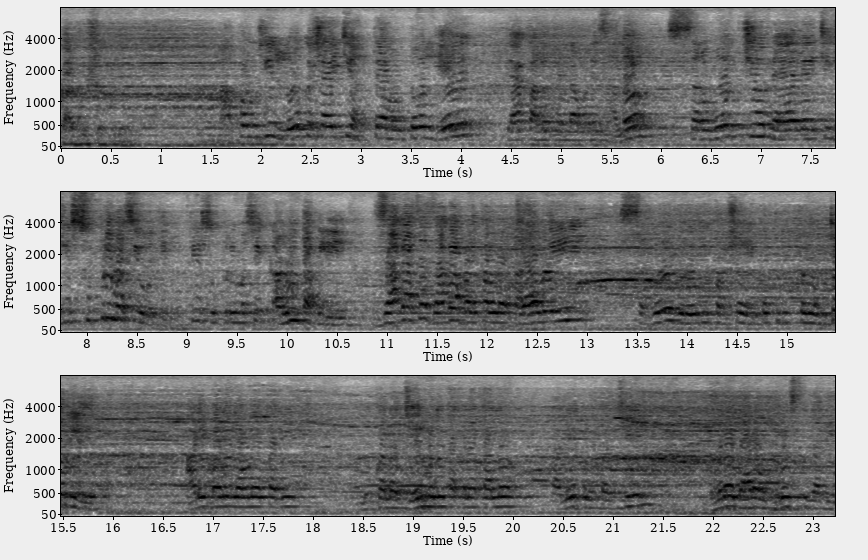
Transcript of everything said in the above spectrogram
काढू शकलो. आपण जी लोकशाहीची हत्या म्हणतो हे त्या कालखंडामध्ये झालं. सर्वोच्च न्यायालयाची जी सुप्रीमसी होती ती सुप्रीमसी काढून टाकली. जागाचा जागा बळकावल्या त्यावेळी सगळे विरोधी पक्ष एकत्रितपणे उतरले आणीबाणी लावण्यात आली. लोकांना जेलमध्ये टाकण्यात आलं. अनेक लोकांची घरदारं उद्ध्वस्त झाली.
